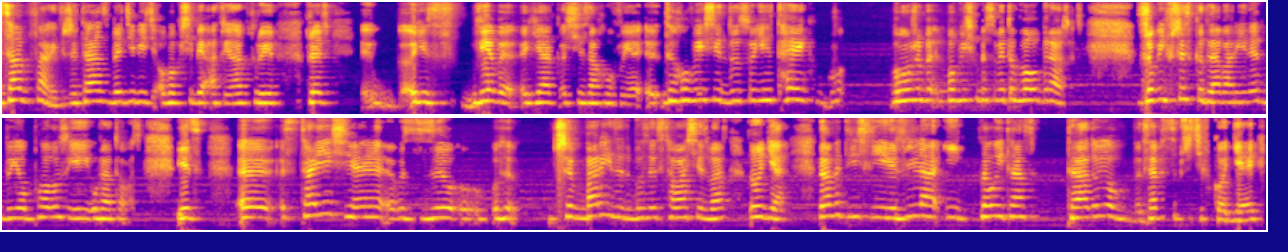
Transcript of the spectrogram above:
Sam fakt, że teraz będzie mieć obok siebie Adriana, który wręcz y, jest, wiemy jak się zachowuje. Y, Zachowuje się dosłownie tak, jak mogliśmy sobie to wyobrażać. Zrobi wszystko dla Marinette, by ją pomóc jej uratować. Więc y, staje się z... y, czy Marinette by stała się z was? No nie. Nawet jeśli Lila i Chloe teraz planują zemstę przeciwko niej,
